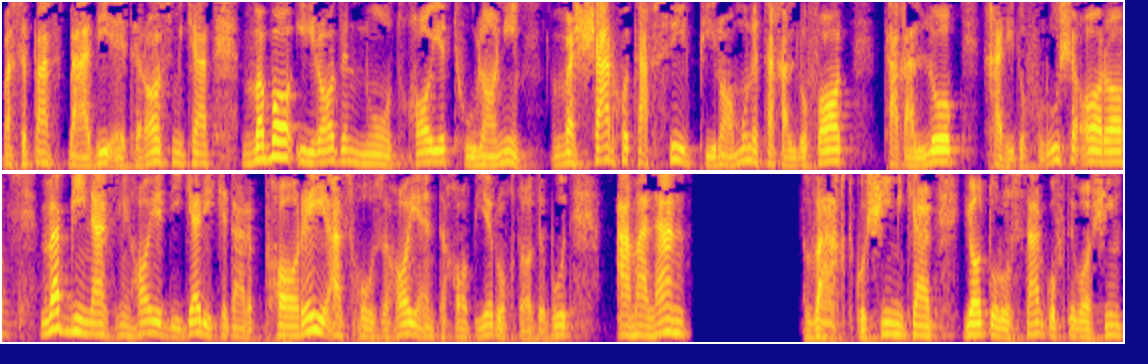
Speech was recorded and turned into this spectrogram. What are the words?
و سپس بعدی اعتراض می‌کرد و با ایراد نوتهای طولانی و شرح و تفصیل پیرامون تخلفات تقلب خرید و فروش آرا و بینظمی های دیگری که در پاره از حوزه های انتخابیه رخ داده بود عملا وقت کشی می‌کرد یا درستتر گفته باشیم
